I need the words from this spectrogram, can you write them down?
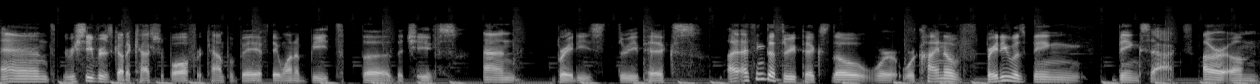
And the receivers got to catch the ball for Tampa Bay if they want to beat the the Chiefs. And Brady's three picks. I, I think the three picks though were were kind of Brady was being being sacked or um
